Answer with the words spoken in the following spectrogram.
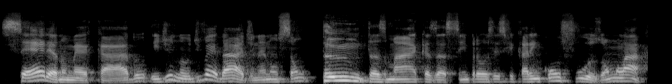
séria no mercado e, de novo, de verdade, né? não são tantas marcas assim para vocês ficarem confusos. Vamos lá,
